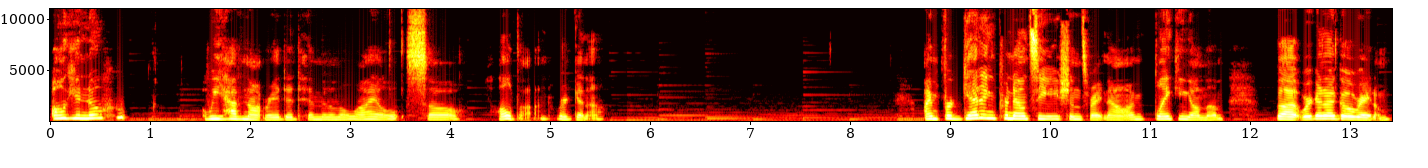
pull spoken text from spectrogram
Oh, you know who? We have not rated him in a while, so hold on. We're gonna. I'm forgetting pronunciations right now. I'm blanking on them, but we're gonna go rate him.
